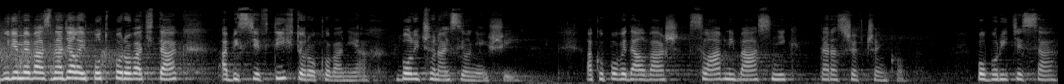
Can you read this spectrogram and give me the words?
Budeme vás naďalej podporovať tak, aby ste v týchto rokovaniach boli čo najsilnejší. Ako povedal váš slávny básnik Taras Ševčenko. Poboríte sa,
